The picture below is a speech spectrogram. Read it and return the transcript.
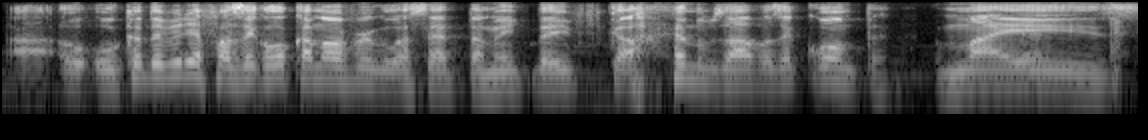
a- o, o que eu deveria fazer é colocar 9,7 também, que daí fica, eu não precisava fazer conta. Mas.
